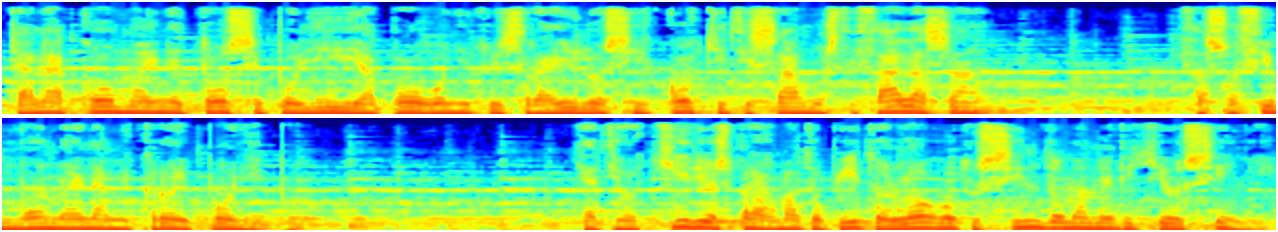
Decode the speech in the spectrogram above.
Κι αν ακόμα είναι τόσοι πολλοί οι απόγονοι του Ισραήλ ως η κόκκι της άμμο στη θάλασσα θα σωθεί μόνο ένα μικρό υπόλοιπο γιατί ο Κύριος πραγματοποιεί το λόγο του σύντομα με δικαιοσύνη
